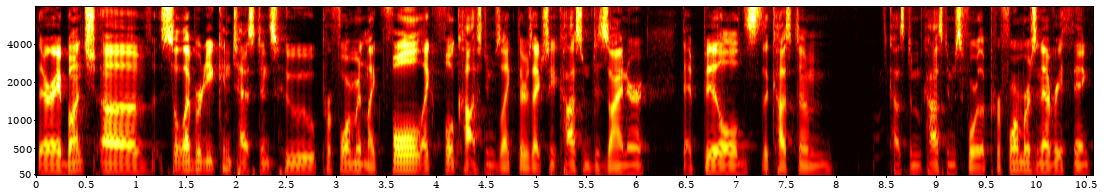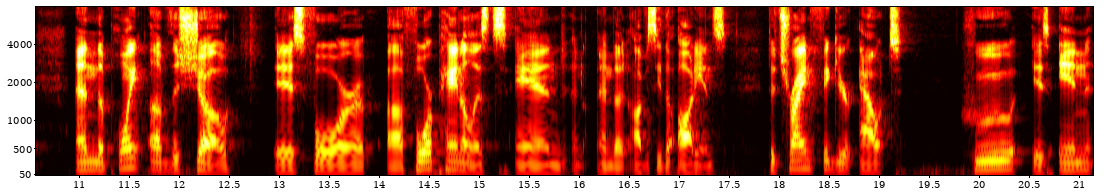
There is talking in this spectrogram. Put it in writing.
there are a bunch of celebrity contestants who perform in like full like full costumes. Like there's actually a costume designer that builds the custom custom costumes for the performers and everything. And the point of the show is for uh, four panelists and and, and the, obviously the audience to try and figure out who is in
